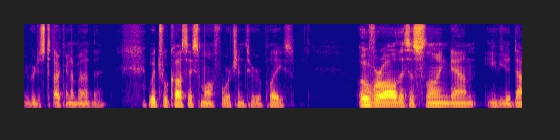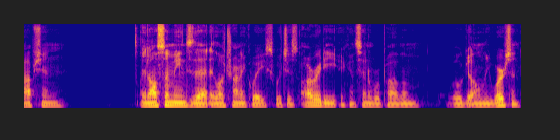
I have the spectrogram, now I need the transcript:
We were just talking about that, which will cost a small fortune to replace. Overall, this is slowing down EV adoption. It also means that electronic waste, which is already a considerable problem, will only worsen.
